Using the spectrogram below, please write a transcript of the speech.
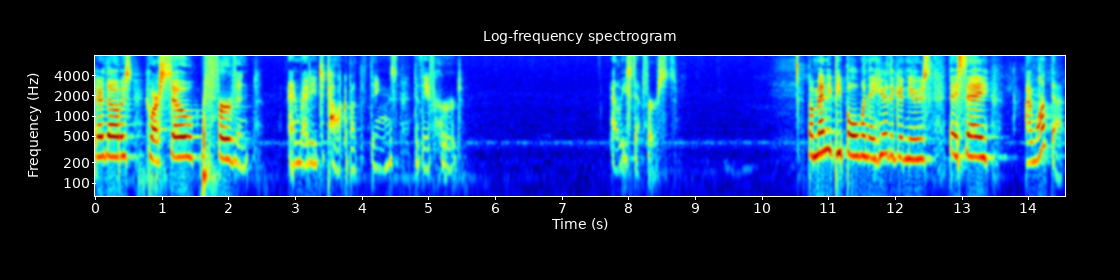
They're those who are so fervent and ready to talk about the things that they've heard, at least at first. But many people, when they hear the good news, they say, I want that.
